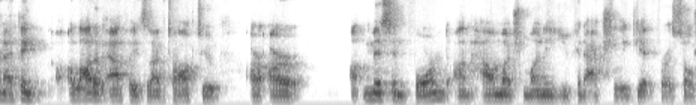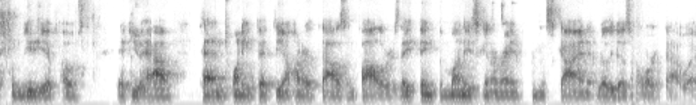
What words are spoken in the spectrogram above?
and I think a lot of athletes that I've talked to are, are uh, misinformed on how much money you can actually get for a social media post if you have 10, 20, 50, 100,000 followers. They think the money's going to rain from the sky, and it really doesn't work that way.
